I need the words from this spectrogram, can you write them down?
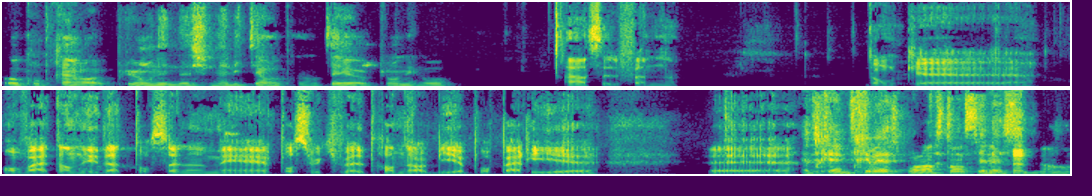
Au contraire, plus on est de nationalité représentée, plus on est heureux. Ah, c'est le fun. Donc, euh, on va attendre les dates pour ça, là, mais pour ceux qui veulent prendre leur billet pour Paris, euh, Quatrième trimestre, pour l'instant, c'est la cible. Hein.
